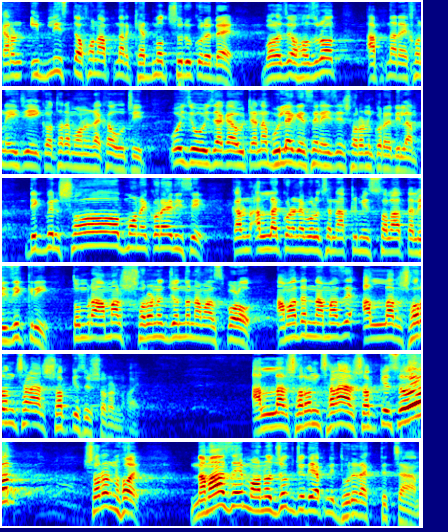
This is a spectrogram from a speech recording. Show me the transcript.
কারণ ইবলিস তখন আপনার খেদমত শুরু করে দেয় বলে যে হজরত আপনার এখন এই যে এই কথাটা মনে রাখা উচিত। ওই যে ওই জায়গায় ওইটা না ভুলে গেছেন, এই যে স্মরণ করে দিলাম। দেখবেন সব মনে করাই দিছে। কারণ আল্লাহ কোরআনে বলেছেন, আকিমিস সলাত আলী জিক্রি তোমরা আমার স্মরণের জন্য নামাজ পড়ো। আমাদের নামাজে আল্লাহর স্মরণ ছাড়া আর সব কিছু স্মরণ হয়। আল্লাহর স্মরণ ছাড়া আর সব কিছুর স্মরণ হয়। নামাজে মনোযোগ যদি আপনি ধরে রাখতে চান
